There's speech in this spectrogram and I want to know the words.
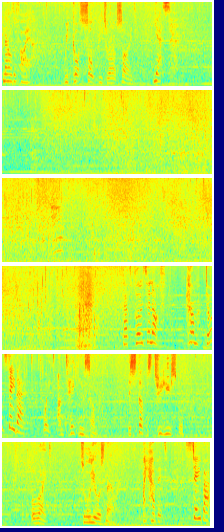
Now the fire. We got saltpeter outside. Yes. Close enough. Come, don't stay there. Wait, I'm taking some. This stuff is too useful. All right, it's all yours now. I have it. Stay back.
